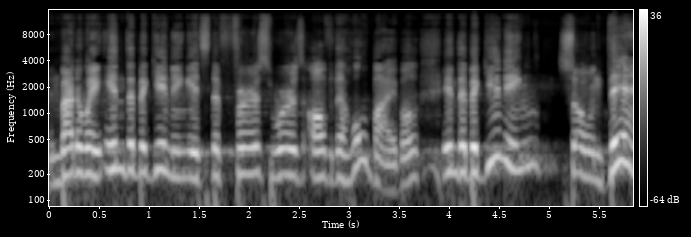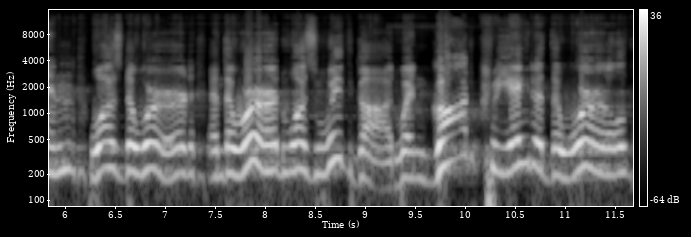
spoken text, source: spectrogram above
And by the way, in the beginning, it's the first words of the whole Bible. In the beginning, so then was the Word, and the Word was with God. When God created the world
